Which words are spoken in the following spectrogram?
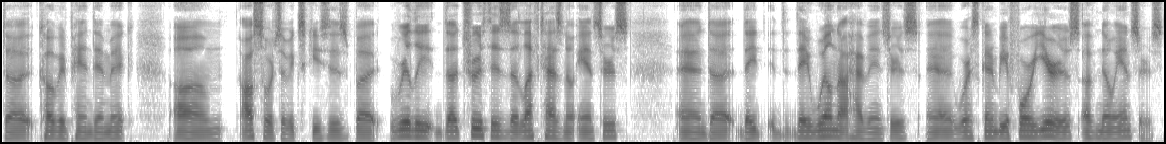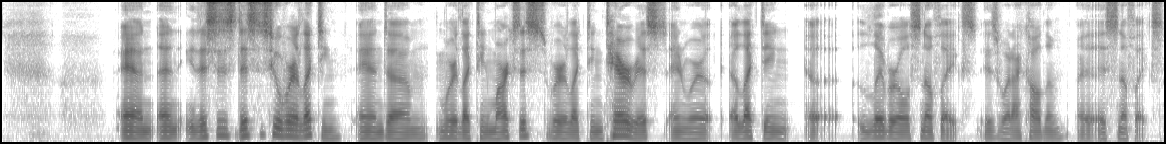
the COVID pandemic, um, all sorts of excuses. But really, the truth is the left has no answers. And uh, they they will not have answers, and it's going to be four years of no answers and and this is this is who we're electing. And um, we're electing marxists we're electing terrorists and we're electing uh, liberal snowflakes is what i call them uh, snowflakes.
